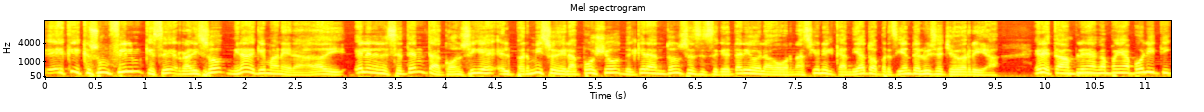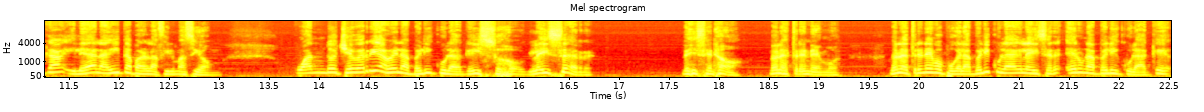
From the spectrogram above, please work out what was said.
es que, que es un film que se realizó, mirá de qué manera, Daddy. Él en el 70 consigue el permiso y el apoyo del que era entonces el secretario de la gobernación y el candidato a presidente Luis Echeverría. Él estaba en plena campaña política y le da la guita para la filmación. Cuando Echeverría ve la película que hizo Glazer, le dice, no, no la estrenemos. No la estrenemos porque la película de Glazer era una película que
